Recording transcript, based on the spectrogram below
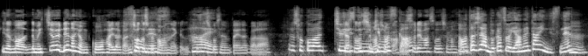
いや、まあ、でも一応、レナヒョン後輩だからね。ちょっとしか変わんないけど。は子先輩だから。でもそこは忠実にしましょう行きますかか。それはそうしましょう。あ私は部活を辞めたいんですね。うん。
